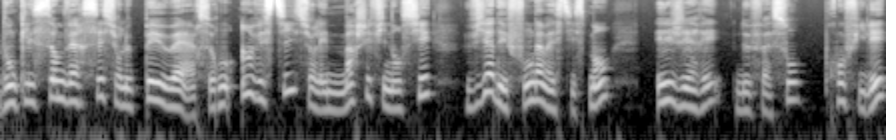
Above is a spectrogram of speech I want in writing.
Donc les sommes versées sur le PER seront investies sur les marchés financiers via des fonds d'investissement et gérées de façon profilée,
